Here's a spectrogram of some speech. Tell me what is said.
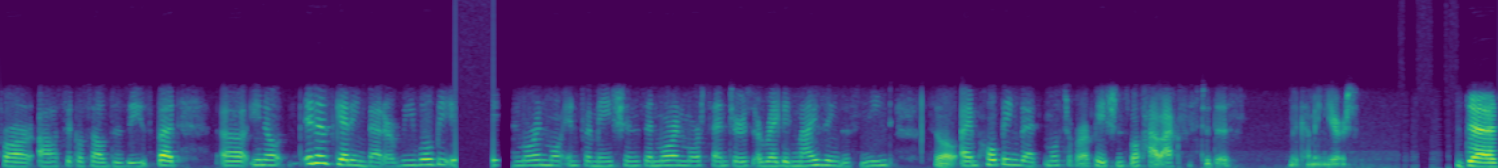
for uh, sickle cell disease. But uh, you know it is getting better. We will be more and more informations and more and more centers are recognizing this need. So I'm hoping that most of our patients will have access to this in the coming years. Does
